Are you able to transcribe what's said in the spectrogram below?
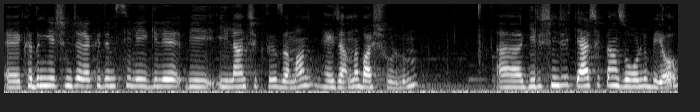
E, Kadın Girişimciler Akademisi ile ilgili bir ilan çıktığı zaman heyecanla başvurdum. E, Girişimcilik gerçekten zorlu bir yol.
